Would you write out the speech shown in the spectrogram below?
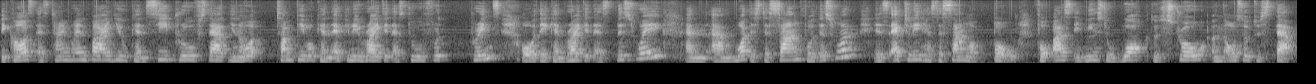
Because as time went by you can see proofs that you know some people can actually write it as two foot footprints or they can write it as this way. And um, what is the sound for this one is actually has the sound of bow. For us it means to walk to stroll and also to step.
